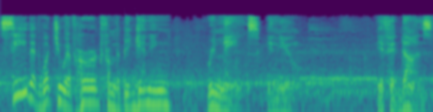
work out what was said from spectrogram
see that what you have heard from the beginning remains in you. If it does,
